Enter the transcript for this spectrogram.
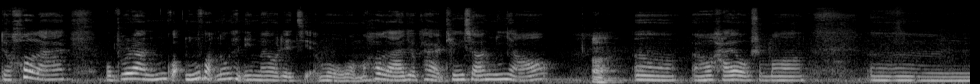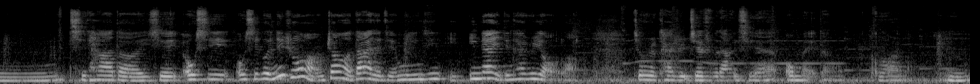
对，后来我不知道你们广你们广东肯定没有这节目，我们后来就开始听校园民谣，嗯、嗯，然后还有什么，嗯，其他的一些欧西欧西歌，那时候好像张小大的节目已经应应该已经开始有了，就是开始接触到一些欧美的歌了，嗯，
